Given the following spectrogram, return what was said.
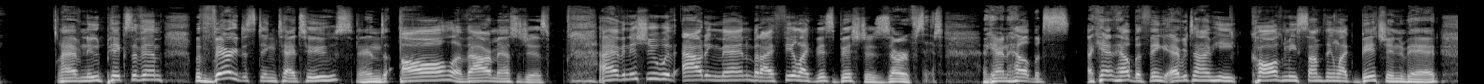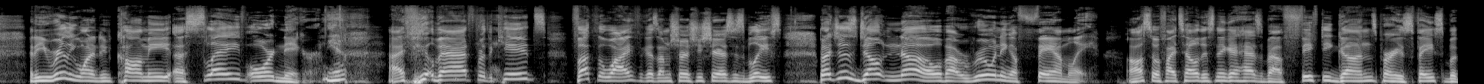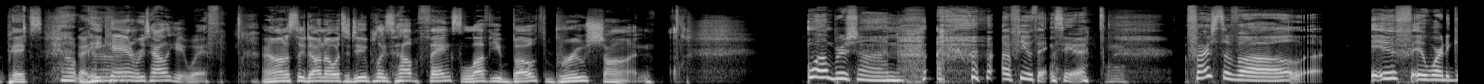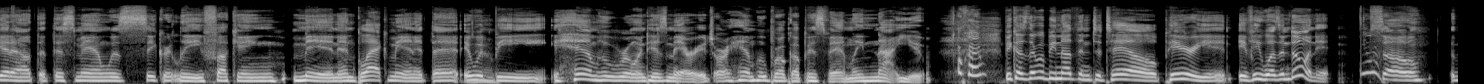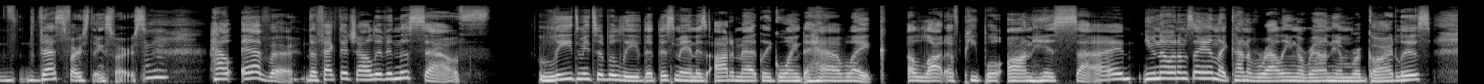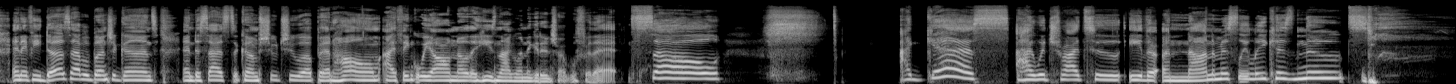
I have nude pics of him with very distinct tattoos and all of our messages. I have an issue with outing men, but I feel like this bitch deserves it. I can't help but I can't help but think every time he called me something like bitch in bed that he really wanted to call me a slave or nigger. Yep. I feel bad for the kids. Fuck the wife because I'm sure she shares his beliefs, but I just don't know about ruining a family. Also, if I tell this nigga has about 50 guns per his Facebook pics Oh, that he can retaliate with. I honestly don't know what to do. Please help. Thanks. Love you both. Bruce Sean. Well, Brushan, a few things here. Mm. First of all, if it were to get out that this man was secretly fucking men and black men at that, it Yeah. would be him who ruined his marriage or him who broke up his family, not you. Okay. Because there would be nothing to tell, period, if he wasn't doing it. Hmm. So that's first things 1st mm-hmm. However, the fact that y'all live in the South leads me to believe that this man is automatically going to have like a lot of people on his side. You know what I'm saying? Like kind of rallying around him regardless. And if he does have a bunch of guns and decides to come shoot you up at home, I think we all know that he's not going to get in trouble for that. So I guess I would try to either anonymously leak his nudes.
